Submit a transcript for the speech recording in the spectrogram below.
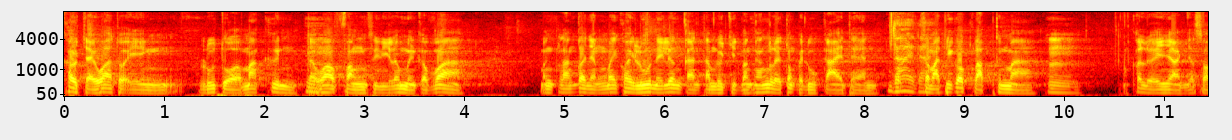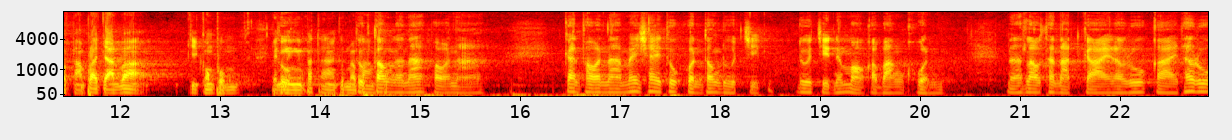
เข้าใจว่าตัวเองรู้ตัวมากขึ้น แต่ว่าฟังซีดีแล้วเหมือนกับว่า บางครั้งก็ยังไม่ค่อยรู้ในเรื่องการตามดูจิตบางครั้งก็เลยต้องไปดูกายแทนได้ได้สมาธิก็กลับขึ้นมา อืมก็เลยอยากจะสอบถามพระอาจารย์ว่าจิตของผมเป็นยังไงพัฒนาขึ้นมาถูบ้ากงต้องแล้วนะภาวนา การภาวนาไม่ใช่ทุกคนต้องดูจิต ดูจิตนี่เหมาะกับบางคน นะเราถนัดกายเรารู้กาย ถ้ารู้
